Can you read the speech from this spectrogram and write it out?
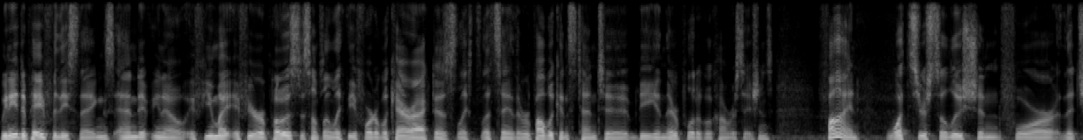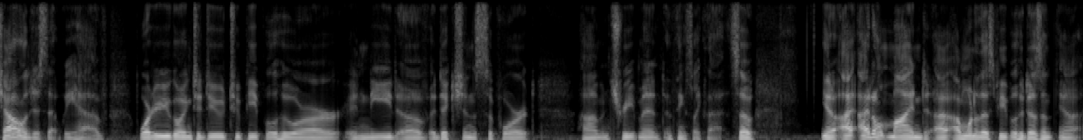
we need to pay for these things. And if, you know, if you might, if you're opposed to something like the Affordable Care Act, as like, let's say the Republicans tend to be in their political conversations, fine. What's your solution for the challenges that we have? What are you going to do to people who are in need of addiction support um, and treatment and things like that? So, you know, I, I don't mind. I, am one of those people who doesn't, you know,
